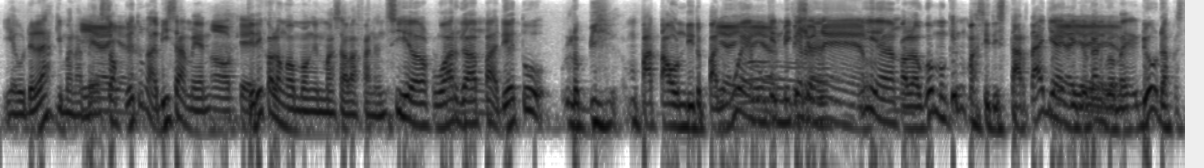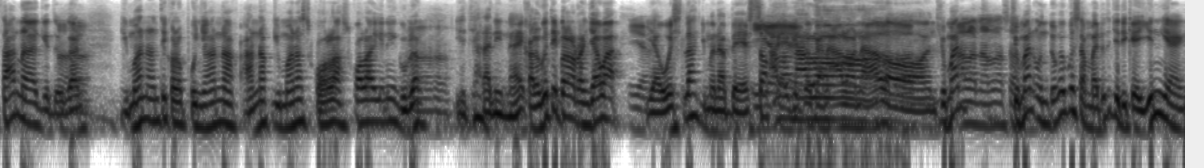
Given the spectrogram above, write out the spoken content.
ya udahlah gimana Iya, besok. iya. Dia tuh nggak bisa men. Oh, oke. Jadi kalau ngomongin masalah finansial, keluarga Hmm. apa, dia tuh lebih empat tahun di depan Iya, gue iya, mungkin iya. mikirnya. Iya, kalau gue mungkin masih di start aja Iya, gitu iya, kan. iya. Gua- dia udah ke sana gitu Ah. kan. Gimana nanti kalau punya anak, anak gimana sekolah, sekolah ini. Gue bilang, Ah. ya jalanin naik. Kalau gue tipe orang Jawa, Iya. ya wis lah gimana besok Iya, gitu iya. kan alon-alon. Cuman Alon-alon cuman untungnya gue sama dia tuh jadi kayak yin yang.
